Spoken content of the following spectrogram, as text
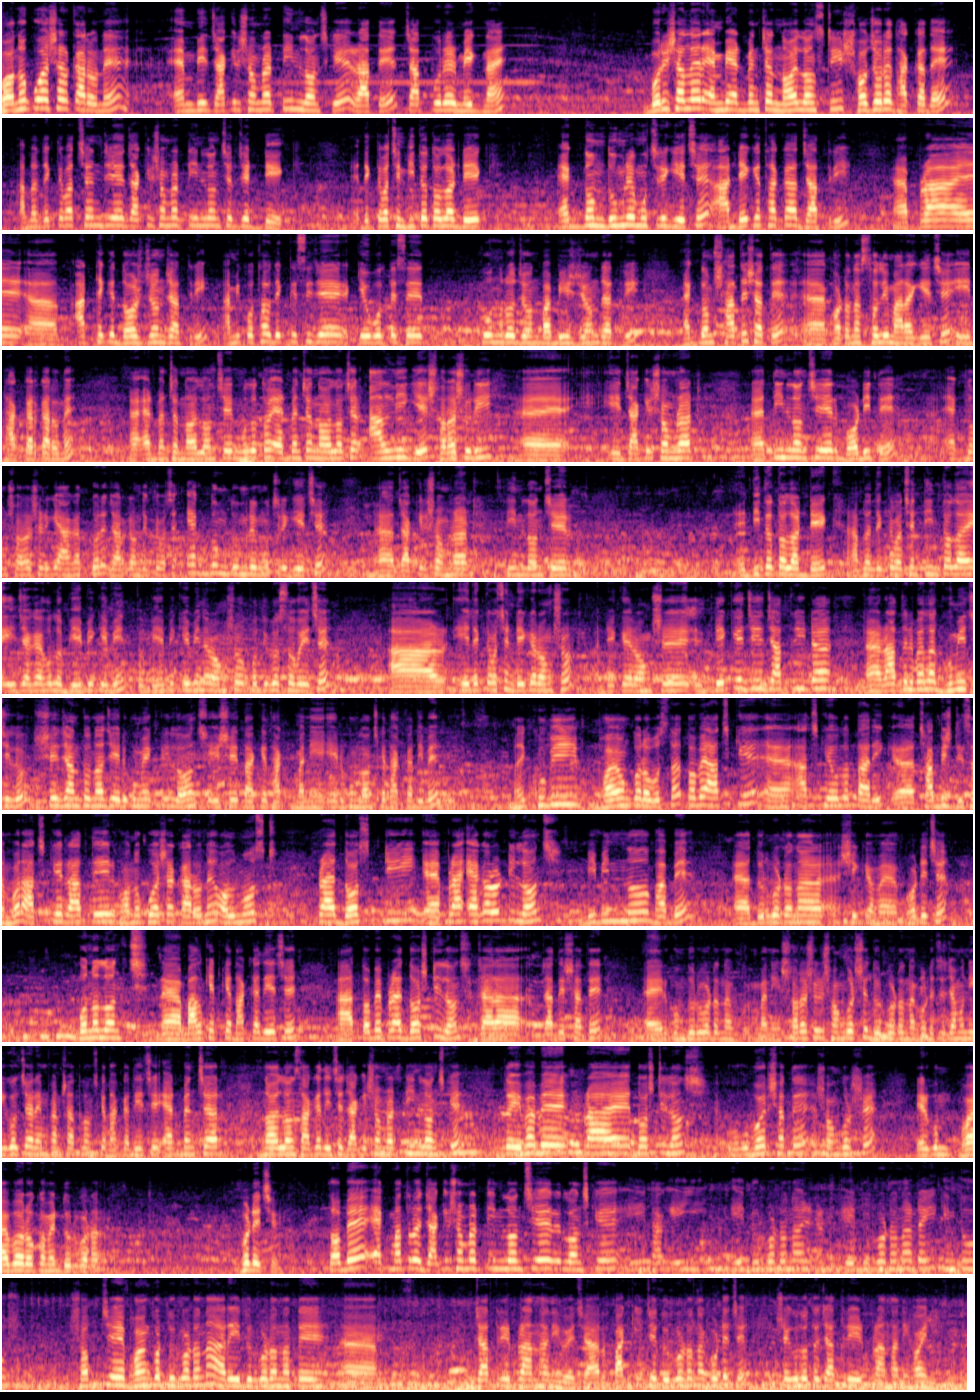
ঘন কুয়াশার কারণে এমভি জাকির সম্রাট তিন লঞ্চকে রাতে চাঁদপুরের মেঘনায় বরিশালের এমভি অ্যাডভেঞ্চার নয় লঞ্চটি সজোরে ধাক্কা দেয়। আপনারা দেখতে পাচ্ছেন যে জাকির সম্রাট তিন লঞ্চের যে ডেক দেখতে পাচ্ছেন দ্বিতীয়তলার ডেক একদম দুমড়ে মুচড়ে গিয়েছে। আর ডেকে থাকা যাত্রী প্রায় আট থেকে জন যাত্রী। আমি কোথাও দেখতেছি যে কেউ বলতেছে পনেরো জন বা বিশ জন যাত্রী। একদম সাথে সাথে আহ, ঘটনাস্থলেই মারা গিয়েছে এই ধাক্কার কারণে। অ্যাডভেঞ্চার নয় লঞ্চের মূলত অ্যাডভেঞ্চার নয় লঞ্চের আলনি গিয়ে সরাসরি এই জাকির সম্রাট তিন লঞ্চের বডিতে একদম সরাসরি গিয়ে আঘাত করে যার কারণে দেখতে পাচ্ছেন একদম দুমড়ে মুচড়ে গিয়েছে জাকির সম্রাট তিন লঞ্চের দ্বিতীয়তলার ডেক আপনারা দেখতে পাচ্ছেন তিনতলায় এই জায়গায় হলো ভিএপি কেবিন তো ভিএপি কেবিনের অংশ ক্ষতিগ্রস্ত হয়েছে। আর এই দেখতে পাচ্ছেন ডেকের অংশ। ডেকের অংশে ডেকে যে যাত্রীটা রাতের বেলা ঘুমিয়েছিল, সে জানতো না যে এরকম একটি লঞ্চ এসে তাকে ধাক মানে এরকম লঞ্চকে ধাক্কা দিবে। মানে খুবই ভয়ঙ্কর অবস্থা। তবে আজকে আজকে হলো তারিখ ছাব্বিশ ডিসেম্বর। আজকে রাতের ঘন কুয়াশার কারণে অলমোস্ট প্রায় দশটি প্রায় এগারোটি লঞ্চ বিভিন্নভাবে দুর্ঘটনার মানে ঘটেছে। কোনো লঞ্চ বালকেটকে ধাক্কা দিয়েছে। তবে প্রায় দশটি লঞ্চ যারা, যাদের সাথে এরকম দুর্ঘটনা মানে সরাসরি সংঘর্ষে দুর্ঘটনা ঘটেছে। যেমন ইগল চার এম খান সাত লঞ্চকে ধাক্কা দিয়েছে অ্যাডভেঞ্চার নয় লঞ্চ ধাক্কা দিয়েছে জাকির সম্রাট তিন লঞ্চকে তো এইভাবে প্রায় দশটি লঞ্চ উভয়ের সাথে সংঘর্ষে এরকম ভয়াবহ রকমের দুর্ঘটনা ঘটেছে। তবে একমাত্র জাকির সম্রাট তিন লঞ্চের লঞ্চকে এই এই এই দুর্ঘটনা, এই দুর্ঘটনাটাই কিন্তু সবচেয়ে ভয়ঙ্কর দুর্ঘটনা। আর এই দুর্ঘটনাতে যাত্রীর প্রাণহানি হয়েছে। আর বাকি যে দুর্ঘটনা ঘটেছে সেগুলোতে যাত্রীর প্রাণহানি হয়নি।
